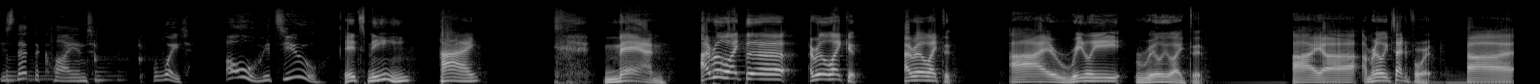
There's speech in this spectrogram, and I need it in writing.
Is that the client? Wait. Oh, it's you. It's me. Hi. Man, I really like the. I really like it. I really liked it. I really, really liked it. I uh, I'm really excited for it. Uh,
